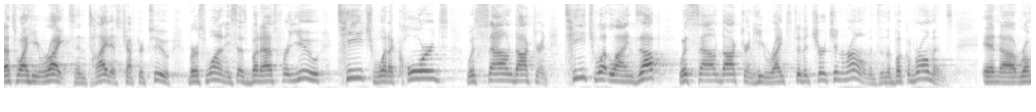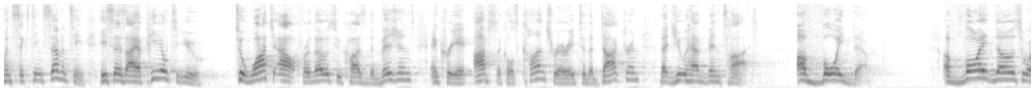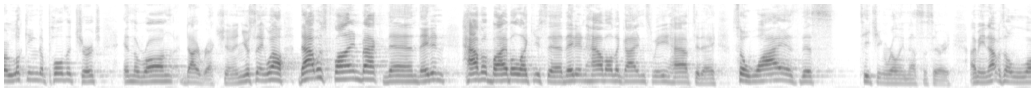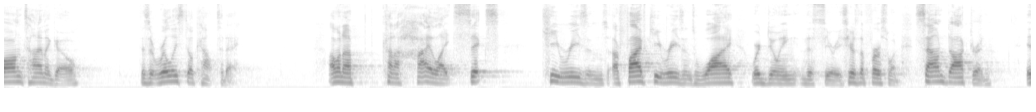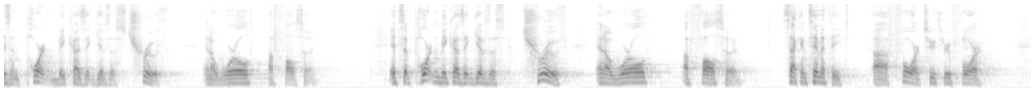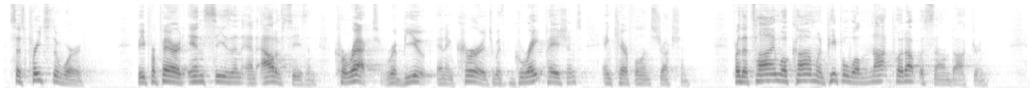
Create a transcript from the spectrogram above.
That's why he writes in Titus chapter 2, verse 1, he says, But as for you, teach what accords with sound doctrine. Teach what lines up with sound doctrine. He writes to the church in Rome. It's in the book of Romans, in uh, Romans 16, 17. He says, I appeal to you to watch out for those who cause divisions and create obstacles contrary to the doctrine that you have been taught. Avoid them. Avoid those who are looking to pull the church in the wrong direction. And you're saying, well, that was fine back then. They didn't have a Bible, like you said, they didn't have all the guidance we have today. So, why is this teaching really necessary? I mean, that was a long time ago. Does it really still count today? I want to kind of highlight six key reasons, or five key reasons why we're doing this series. Here's the first one Sound doctrine is important because it gives us truth in a world of falsehood. It's important because it gives us truth in a world of falsehood. 2 Timothy uh, 4 2 through 4 says, Preach the word, be prepared in season and out of season, correct, rebuke, and encourage with great patience and careful instruction. For the time will come when people will not put up with sound doctrine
